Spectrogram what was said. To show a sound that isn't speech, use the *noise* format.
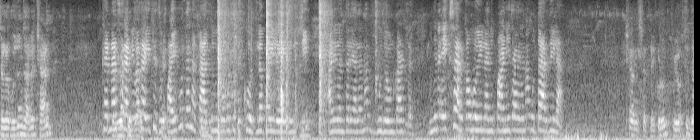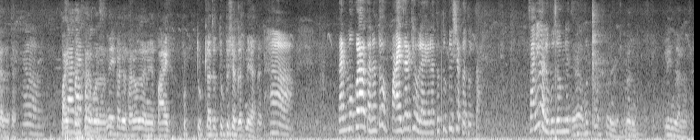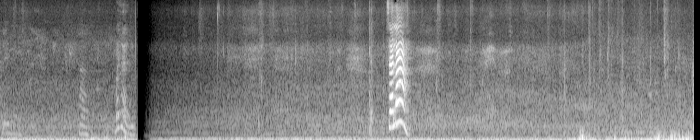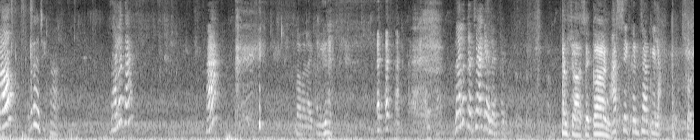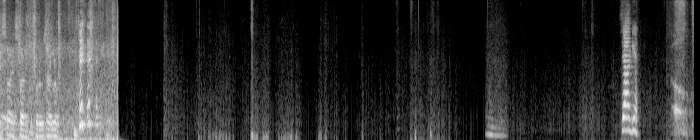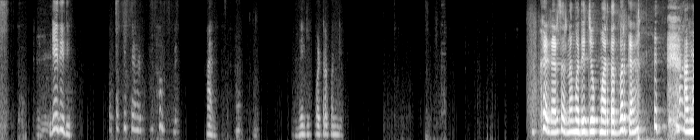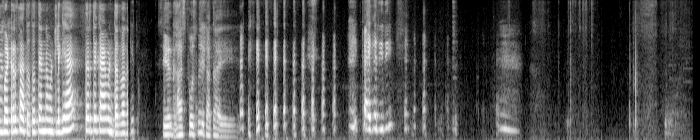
सगळं बुजून झालं छान. खरणार सरांनी बघा इथे जो पाईप होता ना काल तुम्ही बघत होते खोदलं पहिले दिवशी आणि नंतर याला ना बुजवून काढलं. म्हणजे ना एकसारखं होईल आणि पाणी जायला ना उतार दिला. छान इकडून व्यवस्थित झालं हा. पाय जागा पण आता खराब होणार व्यवस्थित. नाही एखाद्या खराब होणार नाही पाय तुट- तुटला तर तुटू शकत नाही आता. हा. कारण मोकळा होता ना तो पाय जर ठेवला गेला तर तुटू शकत होता. चांगलं झालं बुजवून घेतलं. मस्त झालं. आता. चला. का. झालं का? हा. झालं का चहा सेकंड. आज सेकंड चहा केला. सॉरी सॉरी सॉरी पडून चाललो. *laughs* चहा घ्या. घे दीदी. हा. हे घे, बटर पण घे. खैरनार सर ना मध्ये जोक मारतात बरं का. आम्ही बटर खात होतो त्यांना म्हटलं घ्या. तर ते काय म्हणतात बघा. शेर घास पोच नाही खाता है. *laughs* काय का दीदी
